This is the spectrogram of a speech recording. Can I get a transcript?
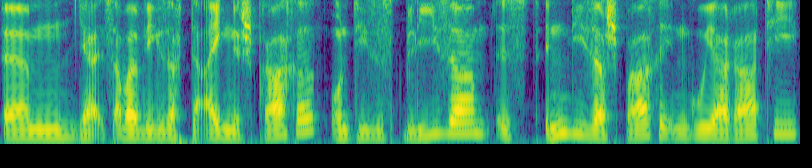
Ähm, ja, ist aber wie gesagt eine eigene Sprache und dieses Blisa ist in dieser Sprache, in Gujarati,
